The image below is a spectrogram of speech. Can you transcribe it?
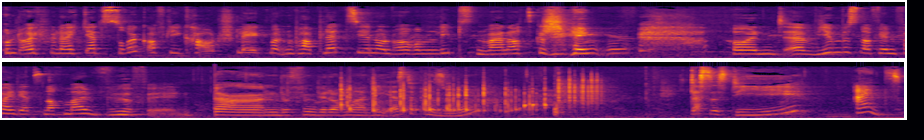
und euch vielleicht jetzt zurück auf die Couch legt mit ein paar Plätzchen und euren liebsten Weihnachtsgeschenken. Und äh, wir müssen auf jeden Fall jetzt nochmal würfeln. Dann würfeln wir doch mal die erste Person. Das ist die. Eins.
